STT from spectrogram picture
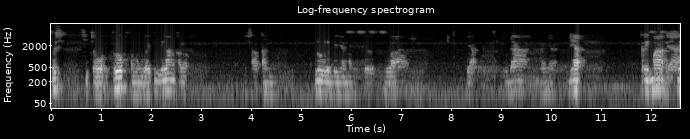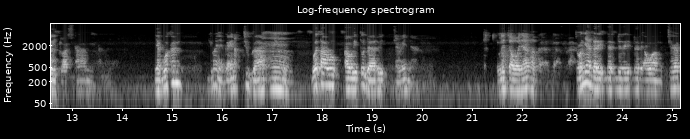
terus si cowok itu temen gue itu bilang kalau misalkan lu lebih nyaman ke gua ya udah katanya dia terima Ya. dia ikhlaskan ya gua kan gimana ya gak enak juga Hmm. Gue tahu tahu itu dari ceweknya. Jadi cowoknya nggak soalnya dari dari dari dari awal ngechat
